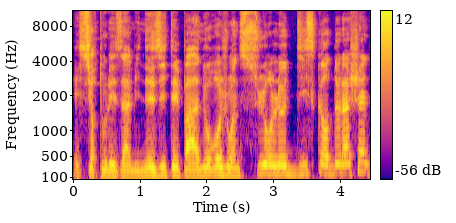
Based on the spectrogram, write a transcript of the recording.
Et surtout les amis, n'hésitez pas à nous rejoindre sur le Discord de la chaîne.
